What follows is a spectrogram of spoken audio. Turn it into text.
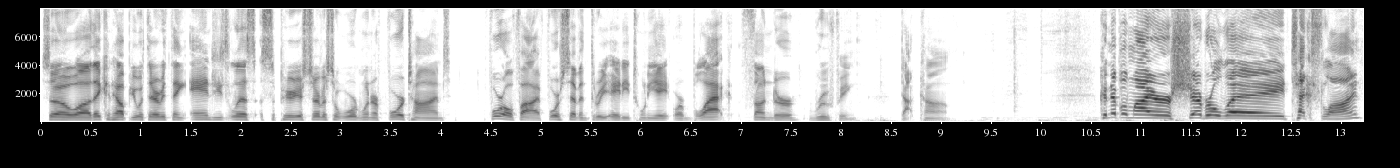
so uh, they can help you with everything. Angie's List Superior Service Award winner four times 405 473 8028 or blackthunderroofing.com. Knippelmeyer Chevrolet text line.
